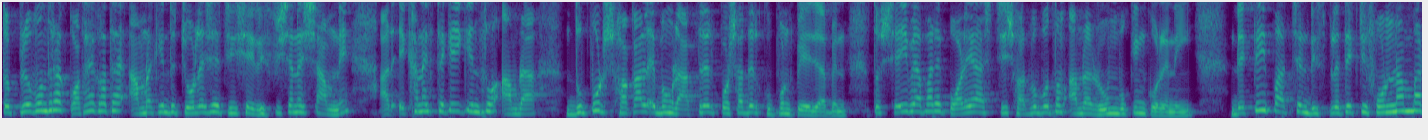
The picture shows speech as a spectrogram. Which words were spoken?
তো প্রিয় বন্ধুরা, কথায় কথায় আমরা কিন্তু চলে এসেছি সেই রিসিপশনের সামনে, আর এখানের থেকেই কিন্তু আমরা দুপুর সকাল এবং রাত্রের প্রসাদের কুপন পেয়ে যাবেন। তো সেই ব্যাপারে পরে আসছি, সর্বপ্রথম আমরা রুম বুকিং করে নিই। দেখতেই পাচ্ছেন ডিসপ্লেতে একটি ফোন নাম্বার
